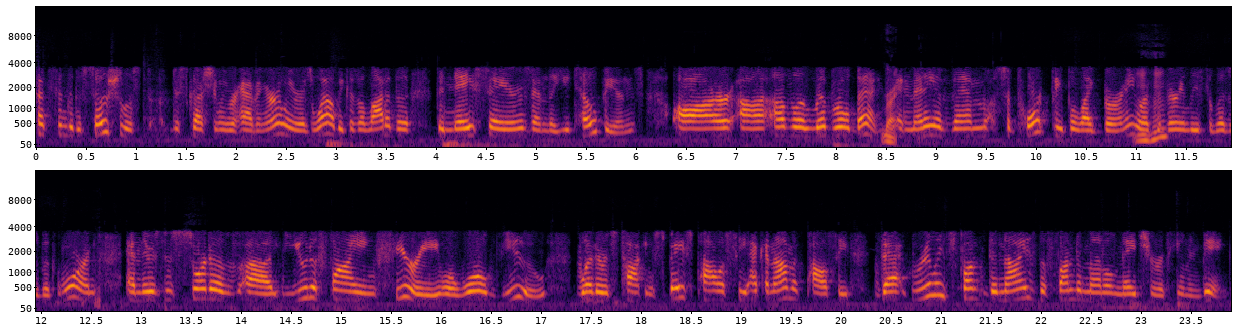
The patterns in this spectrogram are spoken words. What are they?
cuts into the socialist discussion we were having earlier as well, because a lot of the the naysayers and the utopians are uh, of a liberal bent, Right. and many of them support people like Bernie, or at Mm-hmm. the very least Elizabeth Warren. And there's this sort of uh, unifying theory or worldview whether it's talking space policy, economic policy, that really fun- denies the fundamental nature of human beings.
